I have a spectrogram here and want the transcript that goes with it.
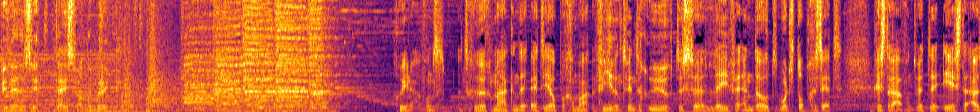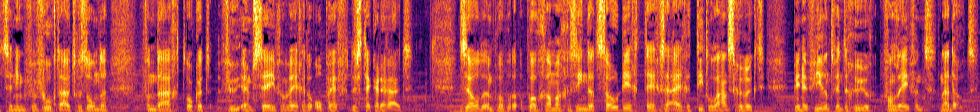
Binnen zit Thijs van den Brink. Goedenavond. Het geruchtmakende RTL-programma 24 uur tussen leven en dood wordt stopgezet. Gisteravond werd de eerste uitzending vervroegd uitgezonden. Vandaag trok het VUMC vanwege de ophef de stekker eruit. Zelden een pro programma gezien dat zo dicht tegen zijn eigen titel aanschurkt. Binnen 24 uur van levend naar dood.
